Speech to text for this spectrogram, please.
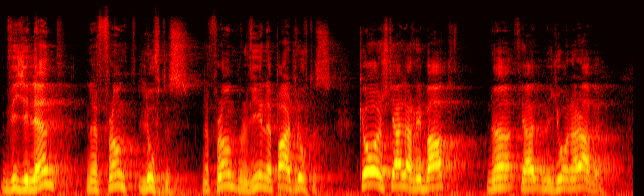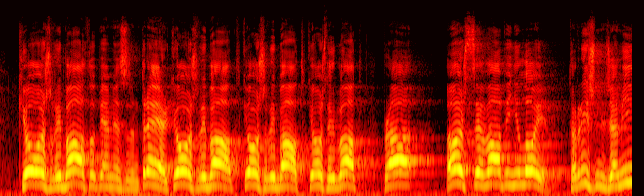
vigjilent në front luftës, në front në vijën e parë të luftës. Kjo është fjala ribat në fjalë në gjuhën arabe. Kjo është ribat, thotë pejgamberi a.s. tre herë, kjo është ribat, kjo është ribat, kjo është ribat. Pra, është sevapi njëlloj, të rrish në xhami,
